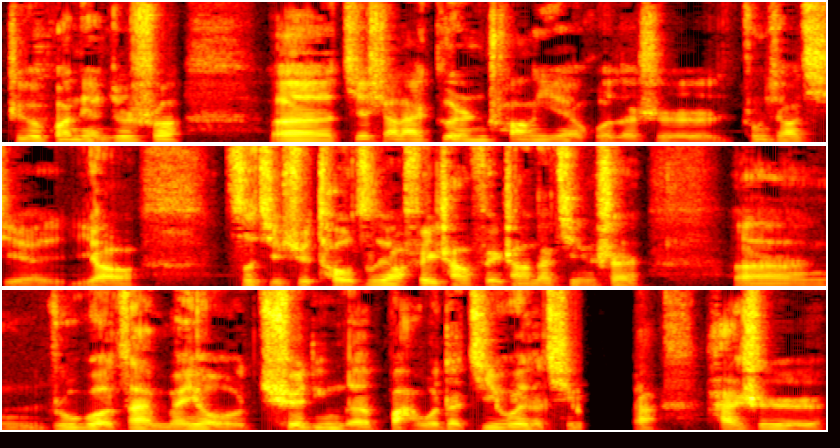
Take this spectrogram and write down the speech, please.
这个观点，就是说，呃，接下来个人创业或者是中小企业要自己去投资，要非常非常的谨慎。嗯，如果在没有确定的把握的机会的情况下，还是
